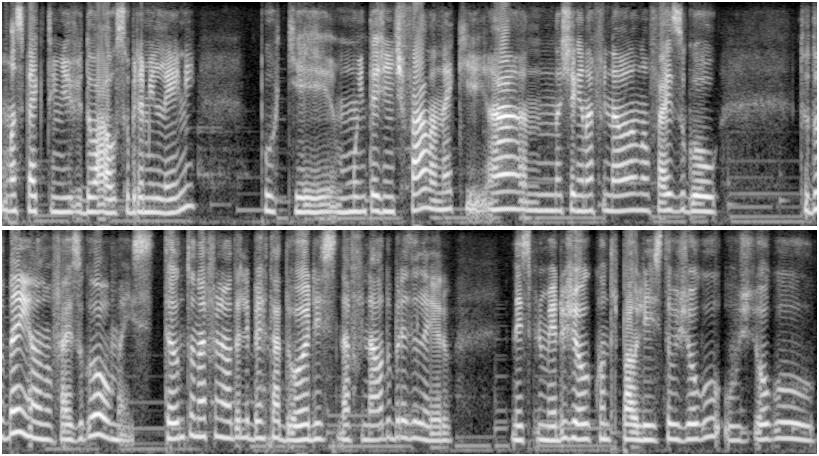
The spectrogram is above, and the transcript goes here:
um aspecto individual sobre a Milene, porque muita gente fala, né, que ah, chega na final ela não faz o gol. Tudo bem, ela não faz o gol, mas tanto na final da Libertadores, na final do Brasileiro, nesse primeiro jogo contra o Paulista, o jogo, o jogo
